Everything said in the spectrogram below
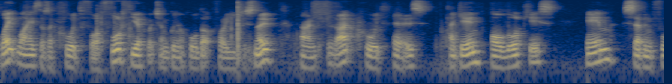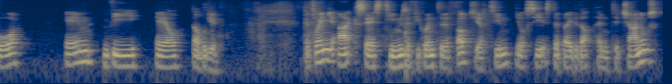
Likewise, there's a code for fourth year, which I'm going to hold up for you just now. And that code is, again, all lowercase, M74MVLW. If when you access Teams, if you go into the third year team, you'll see it's divided up into channels,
